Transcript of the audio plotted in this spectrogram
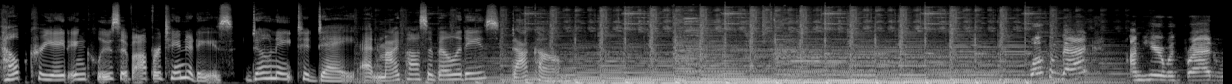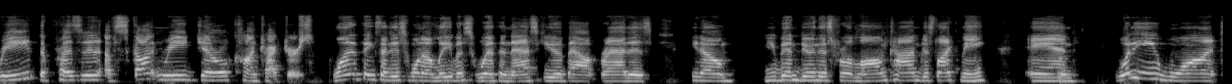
Help create inclusive opportunities. Donate today at mypossibilities.com. Welcome back. I'm here with Brad Reed, the president of Scott and Reed General Contractors. One of the things I just want to leave us with and ask you about, Brad, is you know, you've been doing this for a long time, just like me. And what do you want?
